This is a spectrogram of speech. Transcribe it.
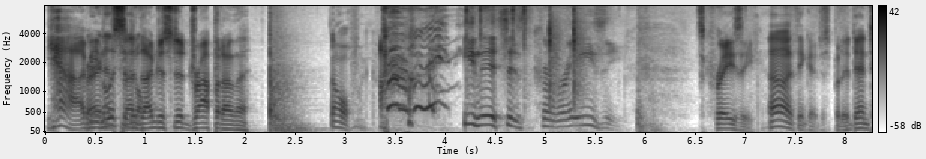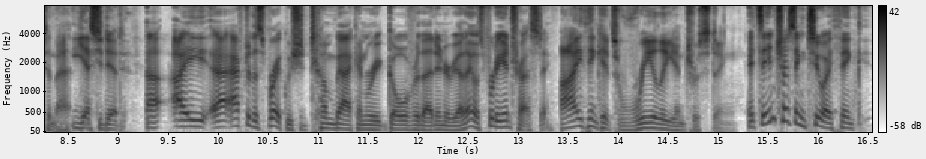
Yeah, I Very mean, dense listen to that. I'm just going to drop it on the. Oh, I mean, this is crazy. It's crazy. Oh, I think I just put a dent in that. yes, you did. Uh, I uh, after this break, we should come back and re- go over that interview. I think it was pretty interesting. I think it's really interesting. It's interesting too. I think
